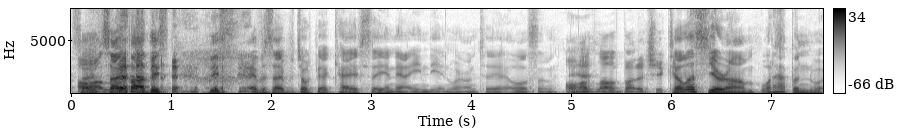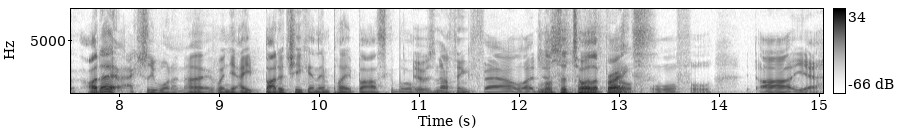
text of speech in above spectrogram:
So Oh, so far this this episode we talked about KFC and now Indian. We're on to awesome. Oh, I love butter chicken. Tell us your um what happened. I don't actually want to know when you ate butter chicken and then played basketball. It was nothing foul. I just Lots of toilet breaks? Awful. Uh yeah.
